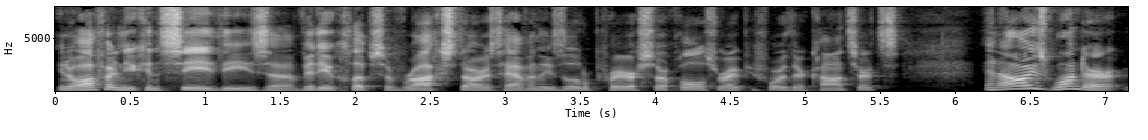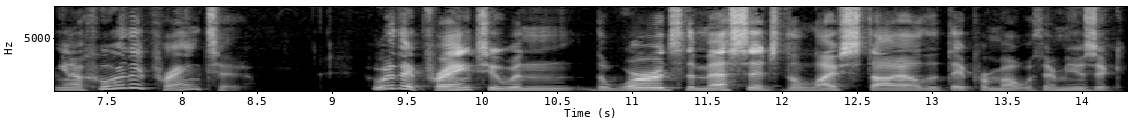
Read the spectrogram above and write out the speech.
You know, often you can see these uh, video clips of rock stars having these little prayer circles right before their concerts. And I always wonder, you know, who are they praying to? Who are they praying to when the words, the message, the lifestyle that they promote with their music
